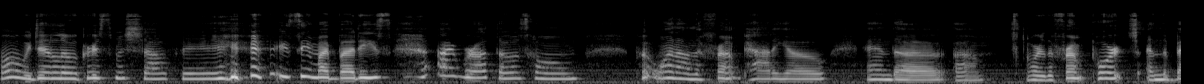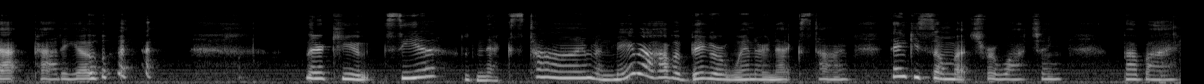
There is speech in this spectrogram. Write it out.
Oh, we did a little Christmas shopping. you see my buddies? I brought those home. Put one on the front patio and the, um, or the front porch and the back patio. They're cute. See ya next time. And maybe I'll have a bigger winner next time. Thank you so much for watching. Bye-bye.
